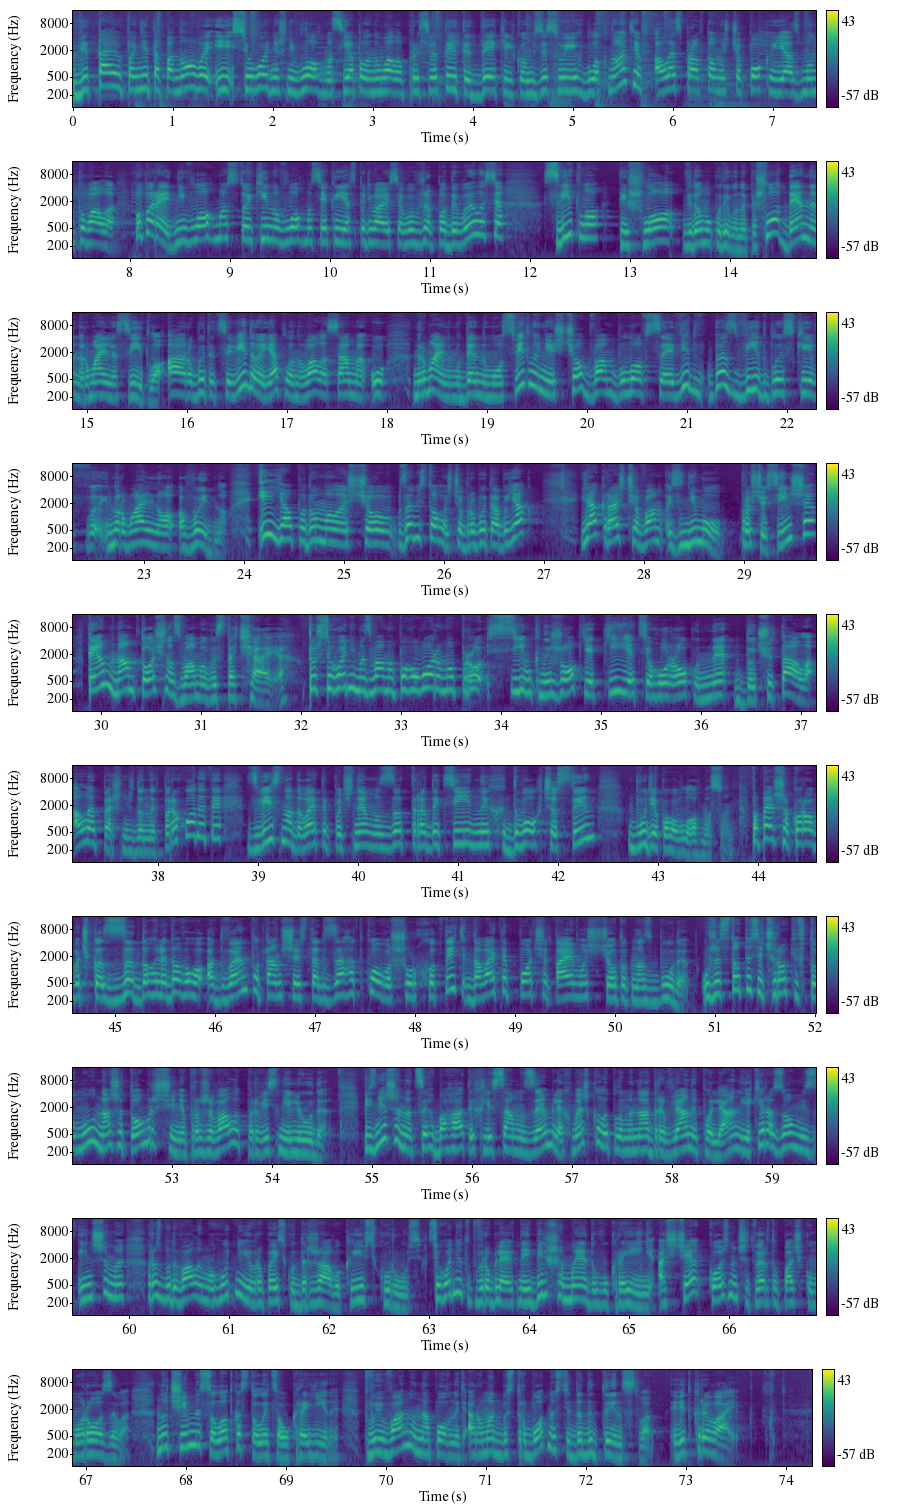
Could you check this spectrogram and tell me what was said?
Вітаю, пані та панове! І сьогоднішній влогмас я планувала присвятити декільком зі своїх блокнотів, але справа в тому, що поки я змонтувала попередній влогмас, той кіновлогмас, який я сподіваюся, ви вже подивилися. Світло пішло, відомо куди воно пішло, денне нормальне світло. А робити це відео я планувала саме у нормальному денному освітленні, щоб вам було все від без відблисків нормально видно. І я подумала, що замість того, щоб робити аби як, я краще вам зніму про щось інше. Тем нам точно з вами вистачає. Тож сьогодні ми з вами поговоримо про сім книжок, які я цього року не дочитала. Але перш ніж до них переходити, звісно, давайте почнемо з традиційних двох частин будь-якого влогмасу. По-перше, коробочка з доглядового адвенту. Там щось так загадково шурхотить. Давайте почитаємо, що тут нас буде. Уже 100 тисяч років тому на Житомирщині проживали первісні люди. Пізніше на цих багатих лісами землях мешкали племена древлян і полян, які разом із іншими розбудували могутню європейську державу Київську Русь. Сьогодні тут виробляють найбільше меду в Україні, а ще кожну четверту пачку морозива. Ну чим не солодка столиця України. Твою ванну наповнить аромат безтурботності до дитинства. Відкривай.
